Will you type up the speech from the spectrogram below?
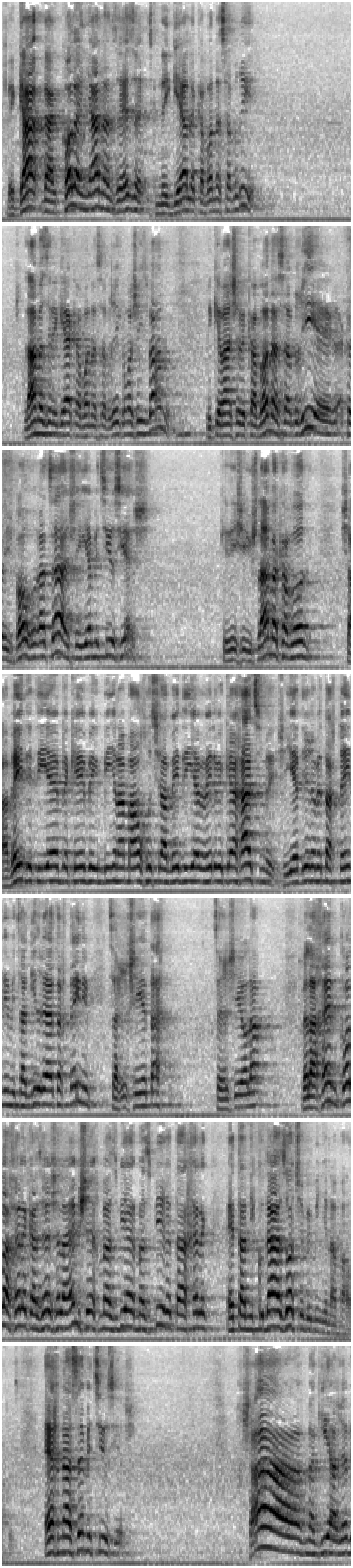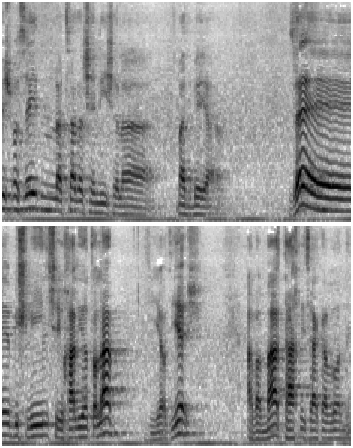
וגם, וכל העניין הזה זה נגיע לכוון הסברי. למה זה נגיע לכוון הסברי? כמו שהסברנו. מכיוון שבכוון הסברי הקדוש ברוך הוא רצה שיהיה מציאוס יש. כדי שיושלם הכוון שהאביידה תהיה בבין המלכוס, שהאביידה יהיה אביידה בכרך עצמי, שיהיה דירה בתחתינים מצד גדרי התחתינים, צריך שיהיה תחת, צריך שיהיה עולם. ולכן כל החלק הזה של ההמשך מסביר, מסביר את החלק, את הנקודה הזאת שבבניין המלכוס. איך נעשה מציאוס יש. עכשיו מגיע הרבי שמסיידן לצד השני של המטבע. זה בשביל שיוכל להיות עולם, להיות יש. אבל מה תכלס הכוונה?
